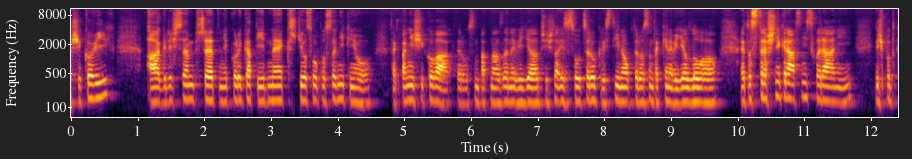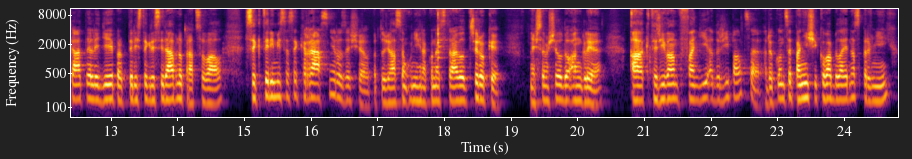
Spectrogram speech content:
šikových. A když jsem před několika týdny křtil svou poslední knihu, tak paní Šiková, kterou jsem 15 let neviděl, přišla i se svou dcerou Kristýnou, kterou jsem taky neviděl dlouho. A je to strašně krásný shledání, když potkáte lidi, pro který jste kdysi dávno pracoval, se kterými jste se krásně rozešel, protože já jsem u nich nakonec strávil tři roky, než jsem šel do Anglie, a kteří vám fandí a drží palce. A dokonce paní Šiková byla jedna z prvních,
